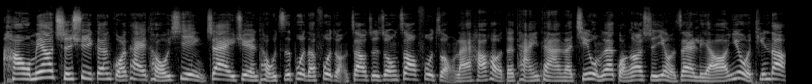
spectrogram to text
好，我们要持续跟国泰投信债券投资部的副总赵志忠赵副总来好好的谈一谈呢。其实我们在广告时间有在聊，因为我听到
